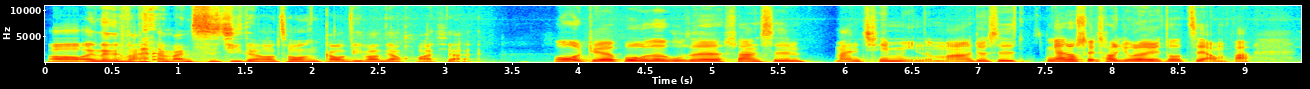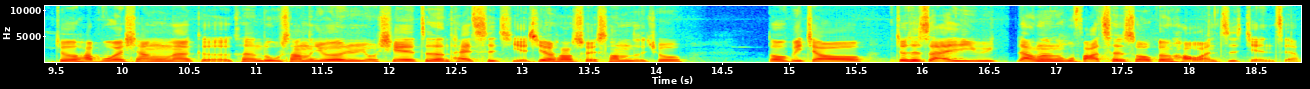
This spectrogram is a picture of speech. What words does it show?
哦，哎，那个反正还蛮刺激的哦，从很高的地方这样滑下来。不过我觉得布鲁勒谷真的算是蛮亲民的嘛，就是应该说水上游乐园都这样吧，就它不会像那个可能路上的游乐园有些真的太刺激，基本上水上的就都比较就是在于让人无法承受跟好玩之间这样，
